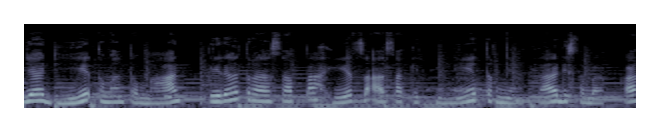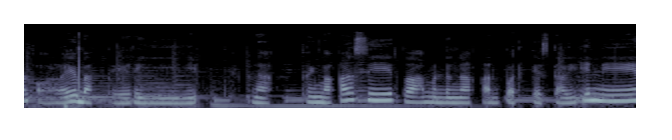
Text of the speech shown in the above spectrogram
jadi teman-teman, lidah terasa pahit saat sakit ini ternyata disebabkan oleh bakteri. Nah, terima kasih telah mendengarkan podcast kali ini.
